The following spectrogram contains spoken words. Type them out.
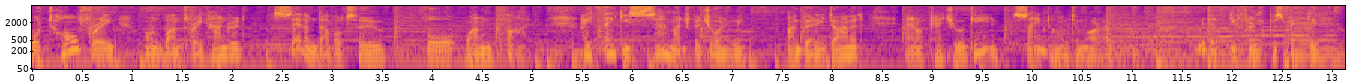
or toll free on 1300 722 415. Hey, thank you so much for joining me. I'm Berni Dymet, and I'll catch you again, same time tomorrow, with a different perspective.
